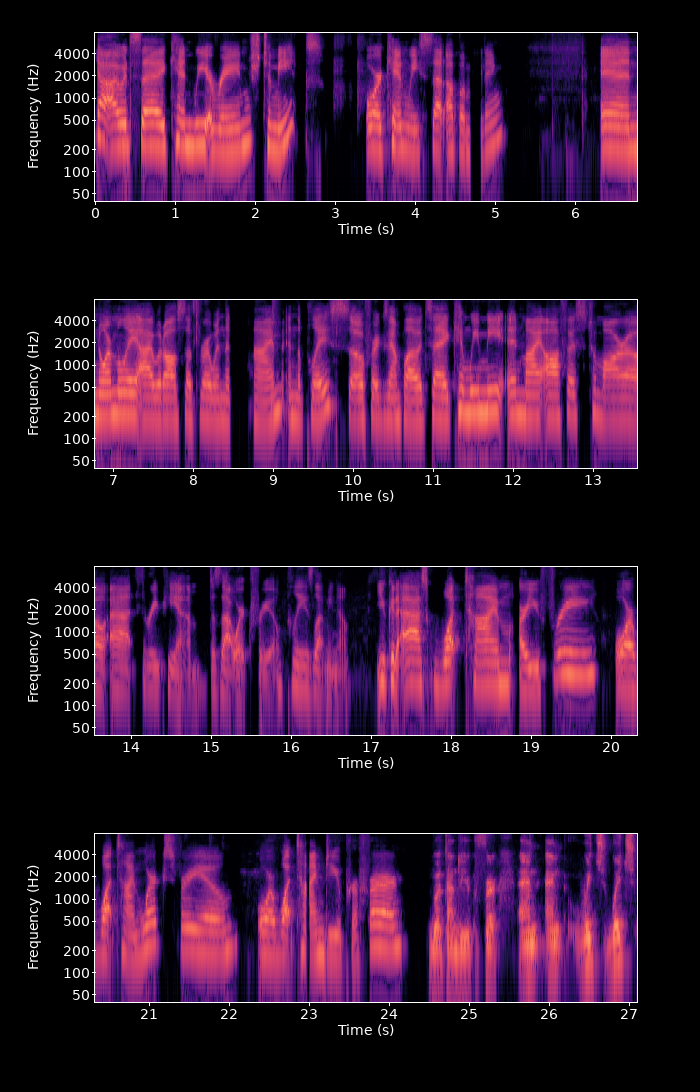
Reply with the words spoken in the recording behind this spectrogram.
Yeah, I would say, can we arrange to meet? Or can we set up a meeting? And normally I would also throw in the time and the place. So, for example, I would say, Can we meet in my office tomorrow at 3 p.m.? Does that work for you? Please let me know. You could ask, What time are you free? Or what time works for you? Or what time do you prefer? What time do you prefer? And and which which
